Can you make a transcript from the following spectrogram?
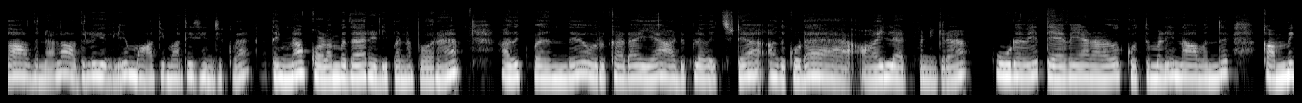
தான். அதனால் அதுலேயும் இதுலேயும் மாற்றி மாற்றி செஞ்சுக்குவேன். பார்த்திங்கன்னா குழம்பு தான் ரெடி பண்ண போகிறேன் அதுக்கு வந்து ஒரு கடாயை அடுப்பில் வச்சுட்டு அது கூட ஆயில் ஆட் பண்ணிக்கிறேன். கூடவே தேவையான அளவு கொத்தமல்லி நான் வந்து கம்மி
